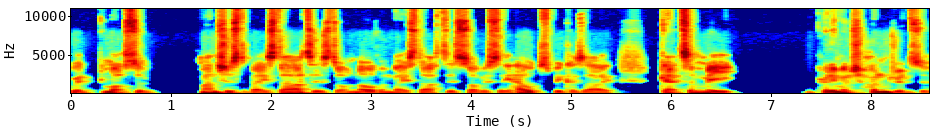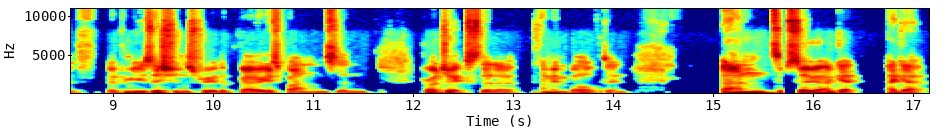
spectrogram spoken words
with lots of Manchester based artists or Northern based artists obviously helps because I get to meet pretty much hundreds of, of musicians through the various bands and projects that are, I'm involved in. And so I get, I get,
